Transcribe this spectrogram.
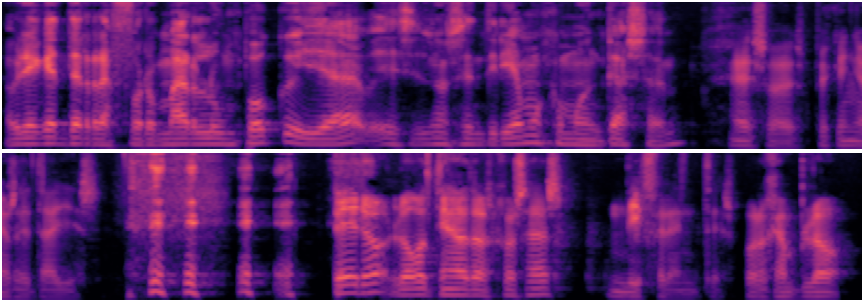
Habría que terraformarlo un poco y ya nos sentiríamos como en casa. ¿no? Eso es, pequeños detalles. Pero luego tiene otras cosas diferentes. Por ejemplo,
